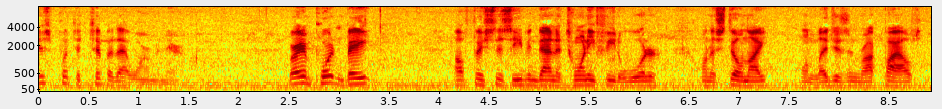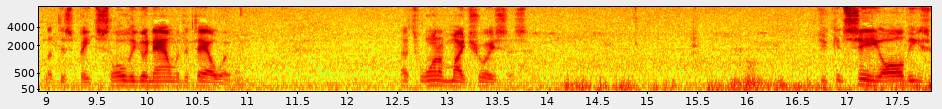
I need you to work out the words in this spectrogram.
just put the tip of that worm in there. Very important bait. I'll fish this even down to 20 feet of water on a still night on ledges and rock piles. Let this bait slowly go down with the tail wiggling. That's one of my choices. You can see all these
